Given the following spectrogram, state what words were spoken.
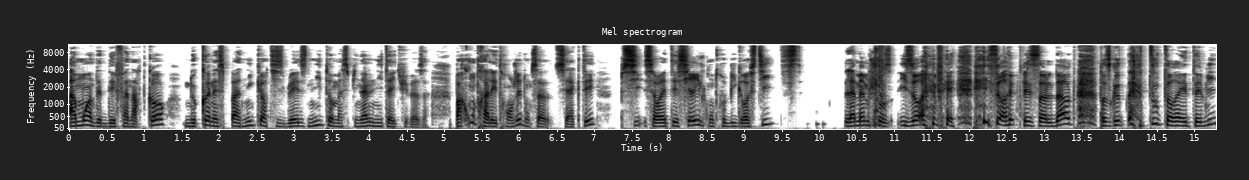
à moins d'être des fans hardcore, ne connaissent pas ni Curtis Blades, ni Thomas Spinal, ni Vaza. Par contre, à l'étranger, donc ça c'est acté, si ça aurait été Cyril contre Big Rusty, la même chose. Ils auraient fait, ils auraient fait sold out parce que tout aurait été mis.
